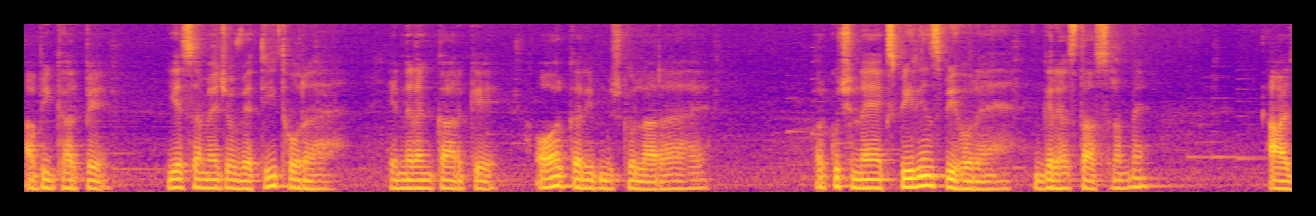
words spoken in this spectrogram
अभी घर पे ये समय जो व्यतीत हो रहा है, ये निरंकार के और करीब मुझको ला रहा है और कुछ नए एक्सपीरियंस भी हो रहे हैं गृहस्थ आश्रम में। आज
